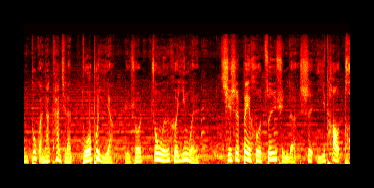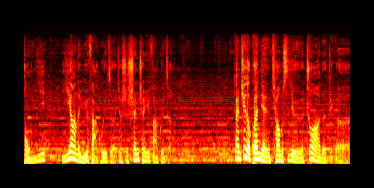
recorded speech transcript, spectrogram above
你不管它看起来多不一样，比如说中文和英文，其实背后遵循的是一套统一一样的语法规则，就是生成语法规则。但这个观点，乔姆斯就有一个重要的这个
